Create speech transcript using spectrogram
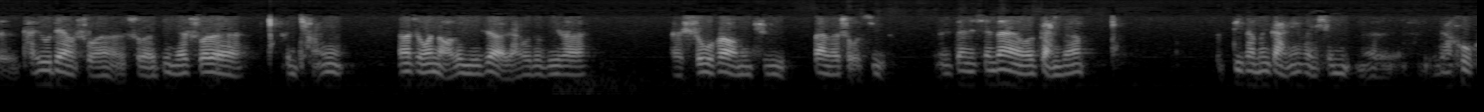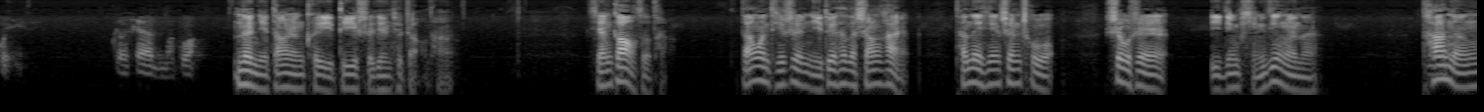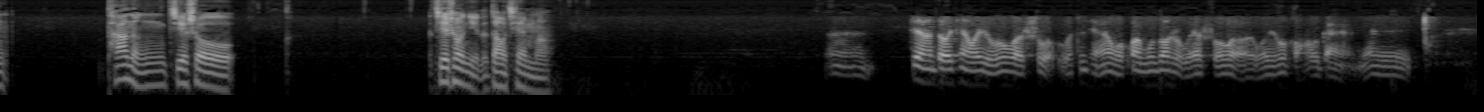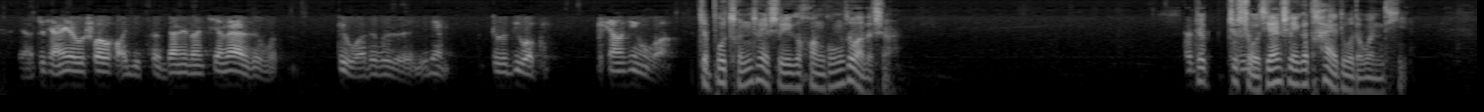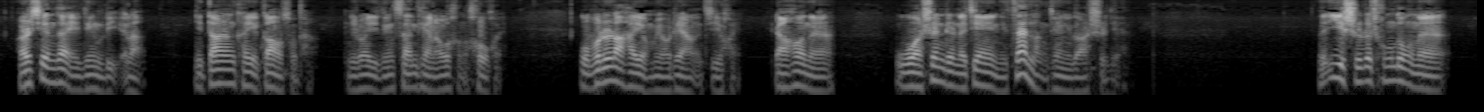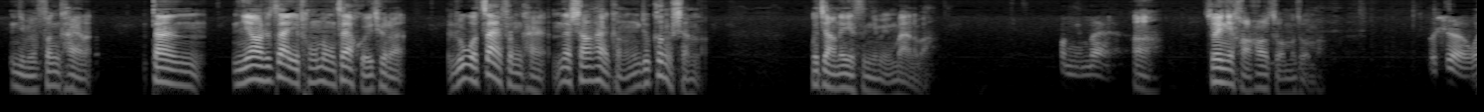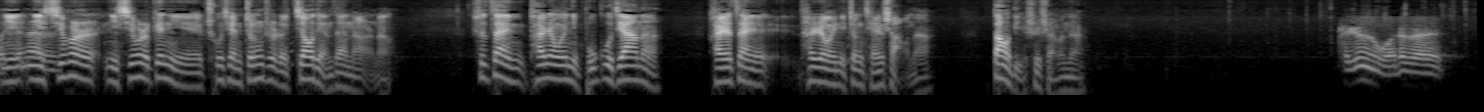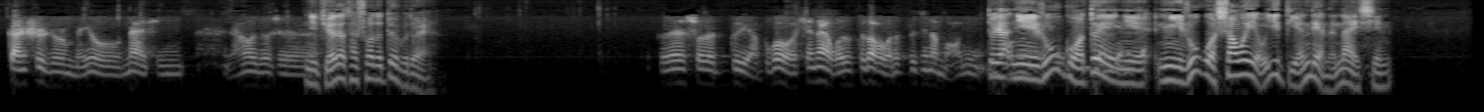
呃，他又这样说，说并且说的很强硬，当时我脑子一热，然后就给他，呃，十五号我们去办了手续，但是现在我感觉对他们感情很深，呃，有点后悔，不知道现在怎么做。那你当然可以第一时间去找他，先告诉他，但问题是你对他的伤害，他内心深处是不是已经平静了呢？他能，他能接受接受你的道歉吗？嗯，这样道歉我有我说，我之前我换工作时候我也说过了，我以后好好干。但是，哎呀，之前也有说过好几次，但是呢，现在这我对我这不是有点，就是对我不不相信我。这不纯粹是一个换工作的事儿，他这这首先是一个态度的问题，而现在已经离了，你当然可以告诉他，你说已经三天了，我很后悔，我不知道还有没有这样的机会。然后呢，我甚至呢建议你再冷静一段时间。那一时的冲动呢，你们分开了，但你要是再一冲动再回去了，如果再分开，那伤害可能就更深了。我讲的意思你明白了吧？我明白，啊，所以你好好琢磨琢磨。不是我你你媳妇儿，你媳妇儿跟你出现争执的焦点在哪儿呢？是在她认为你不顾家呢，还是在她认为你挣钱少呢？到底是什么呢？他认为我这个干事就是没有耐心，然后就是你觉得他说的对不对？昨天说的对呀、不过我现在我都知道我的自身的毛病。对呀、你如果对你你如果稍微有一点点的耐心，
